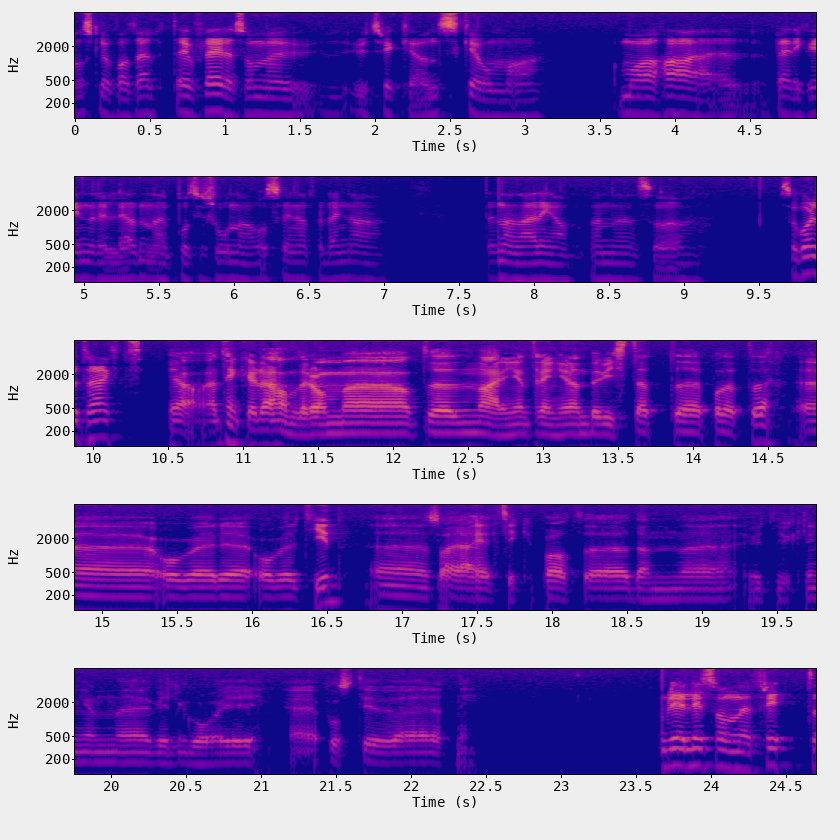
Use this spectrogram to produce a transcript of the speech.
vanskelig å få til? Det er jo flere som uttrykker ønske om å, om å ha flere kvinner i ledende posisjoner også innenfor denne denne næringa. Men eh, så, så, går det tregt. Ja, jeg tenker det handler om eh, at eh, næringen trenger en bevissthet på dette over, over tid. Så er jeg helt sikker på at den utviklingen vil gå i positiv retning. Det blir litt sånn fritt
